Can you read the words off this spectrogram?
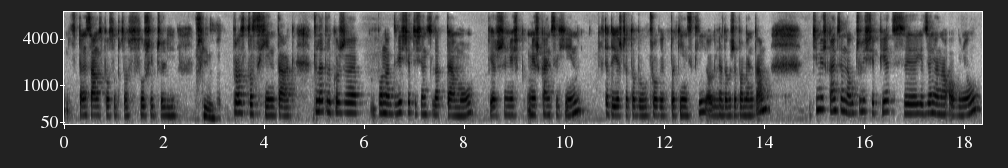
w ten sam sposób co sushi, czyli z Chin. Prosto z Chin, tak. Tyle tylko, że ponad 200 tysięcy lat temu pierwsi mieszkańcy Chin, wtedy jeszcze to był człowiek pekiński, o ile dobrze pamiętam, ci mieszkańcy nauczyli się piec jedzenia na ogniu,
